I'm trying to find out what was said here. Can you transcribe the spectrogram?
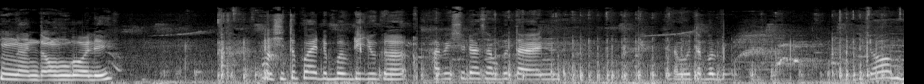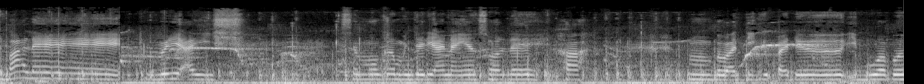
Nantong goli. Di situ pun ada birthday juga. Habis sudah sambutan. Sambutan birthday. Jom balik. Beri Aish. Semoga menjadi anak yang soleh. Ha. Hmm, berbakti kepada ibu apa.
